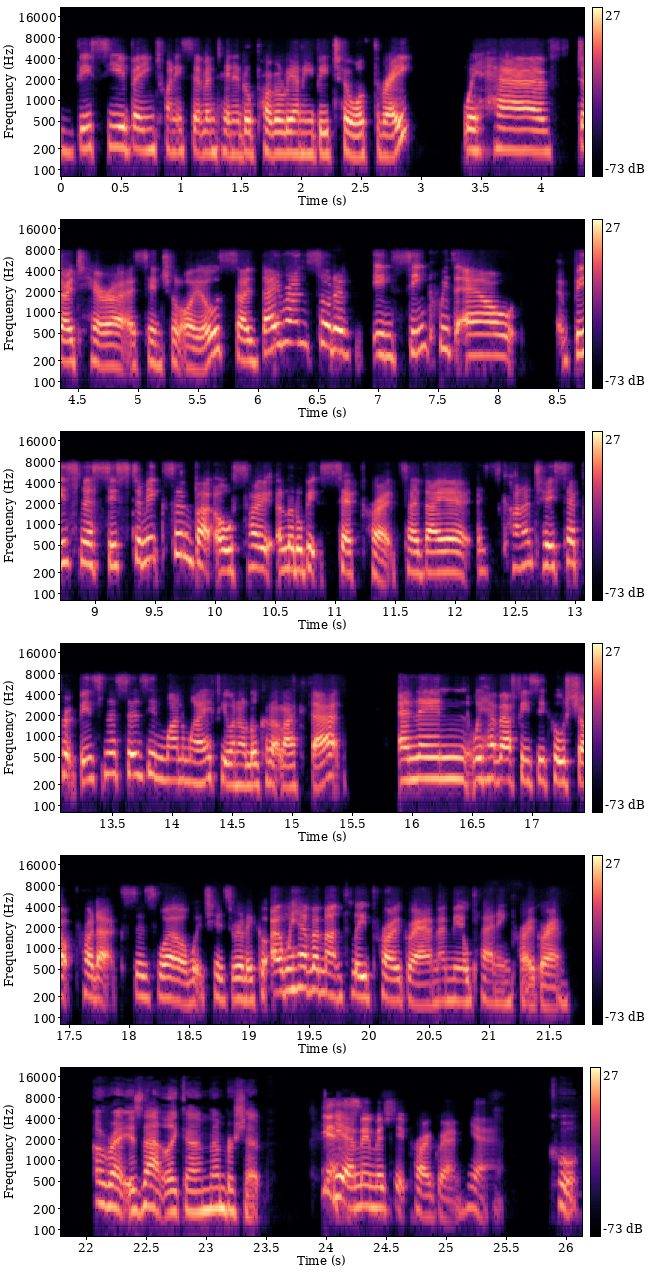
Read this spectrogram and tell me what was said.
this year being 2017, it'll probably only be two or three. We have doTERRA essential oils. So they run sort of in sync with our business Sister Mixin, but also a little bit separate. So they are, it's kind of two separate businesses in one way, if you want to look at it like that. And then we have our physical shop products as well, which is really cool. And we have a monthly program, a meal planning program. Oh, right. Is that like a membership? Yes. Yeah, membership program. Yeah. Cool.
